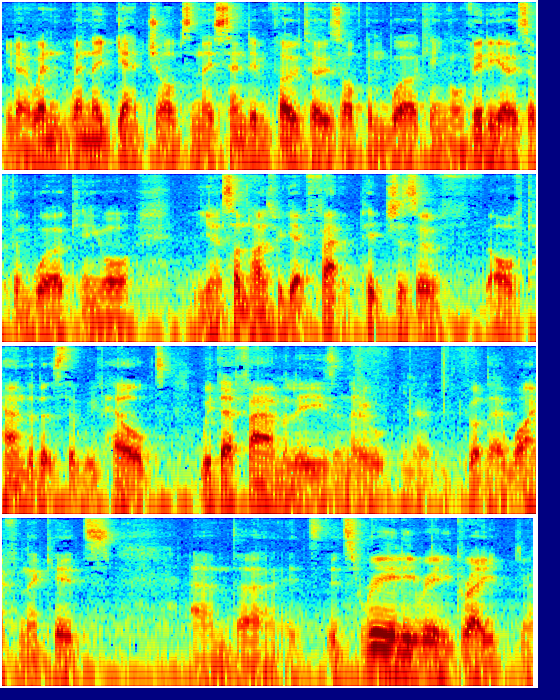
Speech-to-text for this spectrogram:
you know when when they get jobs and they send in photos of them working or videos of them working or you know sometimes we get fat pictures of of candidates that we've helped with their families and they're you know got their wife and their kids and uh, it's it's really really great know,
